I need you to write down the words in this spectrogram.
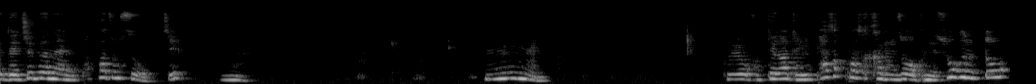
왜 내 주변엔 파파존스가 없지? 음. 음. 그리고 겉에가 되게 바삭바삭하면서 근데 속은 또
